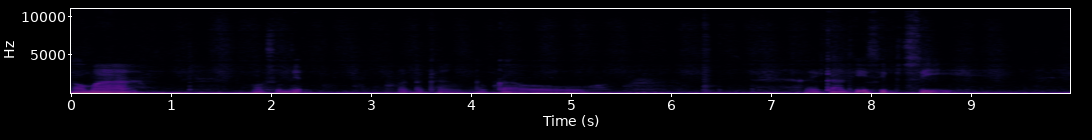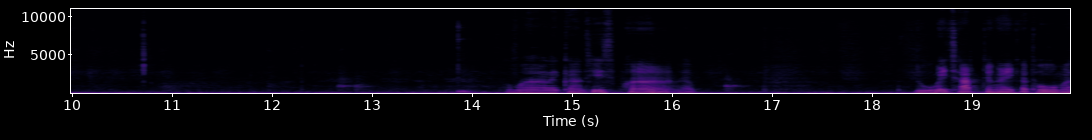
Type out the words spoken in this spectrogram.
ต่อมาออสมเด็จวัดระฆังเก่าๆรายการที่สิบสี่อมารายการที่สิบห้านะครับ ดูไม่ชัดยังไงก็โทรมา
